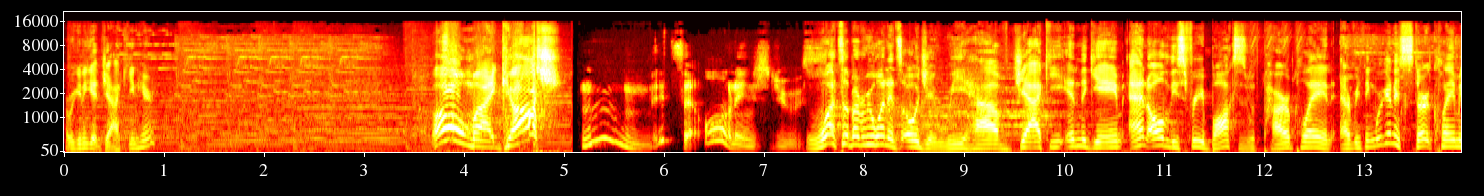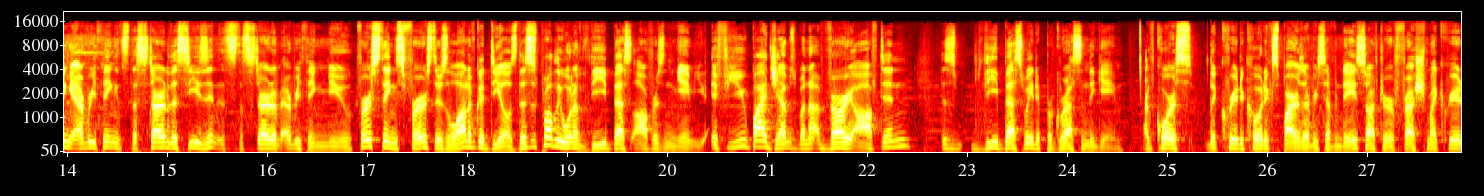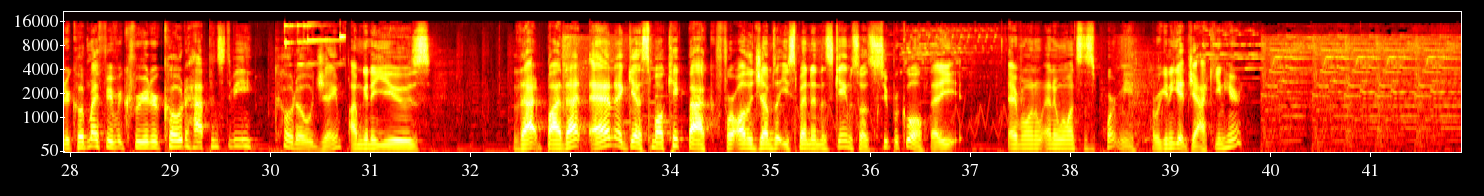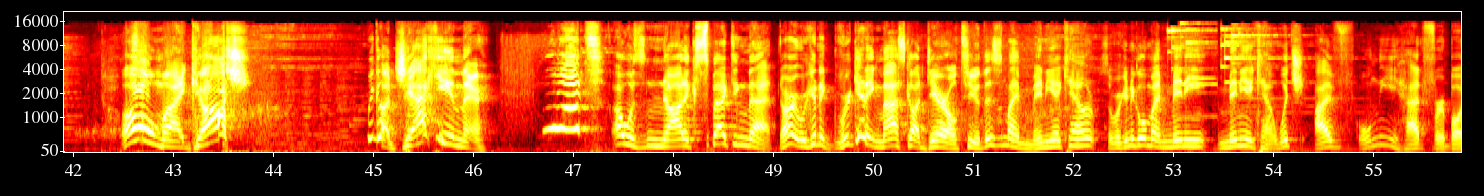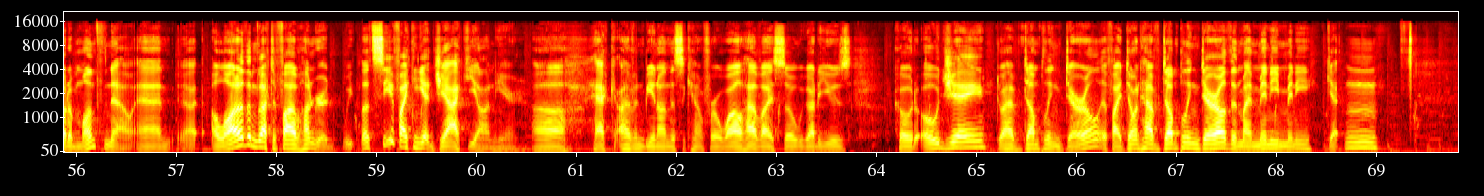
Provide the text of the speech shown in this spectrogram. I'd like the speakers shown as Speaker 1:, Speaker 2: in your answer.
Speaker 1: Are we gonna get Jacky in here? Oh my gosh!
Speaker 2: Mmm, it's an orange juice.
Speaker 1: What's up everyone, it's OJ. We have Jacky in the game and all of these free boxes with power play and everything. We're gonna start claiming everything. It's the start of the season. It's the start of everything new. First things first, there's a lot of good deals. This is probably one of the best offers in the game. If you buy gems, but not very often, this is the best way to progress in the game. Of course, the creator code expires every seven days, so I have to refresh my creator code. My favorite creator code happens to be code OJ. I'm gonna use that buy that and I get a small kickback for all the gems that you spend in this game so it's super cool that he, everyone anyone wants to support me. Are we gonna get Jacky in here? Oh my gosh! We got Jacky in there what? I was not expecting that. All right, we're gonna we're getting mascot Darryl too. This is my mini account, so we're gonna go with my mini mini account, which I've only had for about a month now, and uh, a lot of them got to 500. We, let's see if I can get Jacky on here. Uh, heck, I haven't been on this account for a while, have I? So we got to use code OJ. Do I have Dumpling Darryl? If I don't have Dumpling Darryl, then my mini mini get. Mm,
